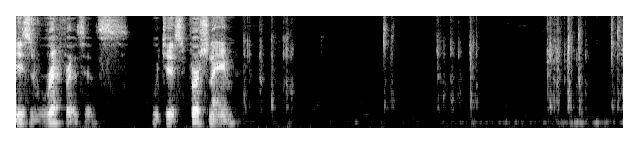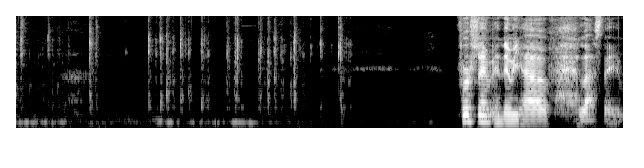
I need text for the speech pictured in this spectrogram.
is references, which is first name, first name and then we have last name.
